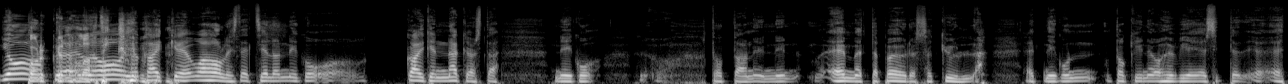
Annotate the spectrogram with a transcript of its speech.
joo, kyllä, joo, ja kaikkea mahdollista, että siellä on niinku kaiken näköistä niin kuin, tota, niin, niin, emmettä pöydässä kyllä. Et niin kuin, toki ne on hyviä ja sitten et,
